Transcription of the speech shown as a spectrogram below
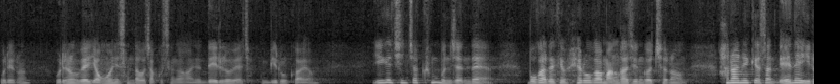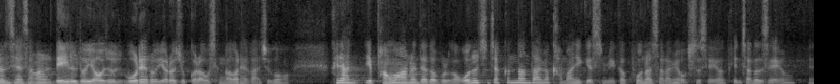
우리는? 우리는 왜 영원히 산다고 자꾸 생각하냐? 내일로 왜 자꾸 미룰까요? 이게 진짜 큰 문제인데 뭐가 이렇게 회로가 망가진 것처럼 하나님께서 내내 이런 세상을 내일도 여주, 모레로 열어줄 거라고 생각을 해가지고 그냥 이 방황하는데도 불구하고 오늘 진짜 끝난다면 가만히 있겠습니까? 구원할 사람이 없으세요? 괜찮으세요? 예.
